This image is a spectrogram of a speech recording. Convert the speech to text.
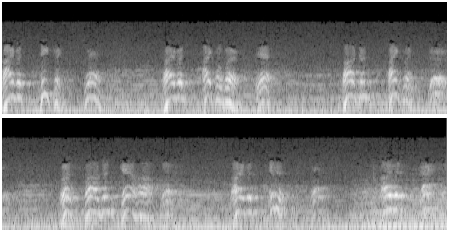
Private Dietrich. Yes. Private Eichelberg. Yes. Sergeant Franklin. Yes. First Sergeant Gerhardt. Yes. Private Innes. Yes. Private Jackson.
